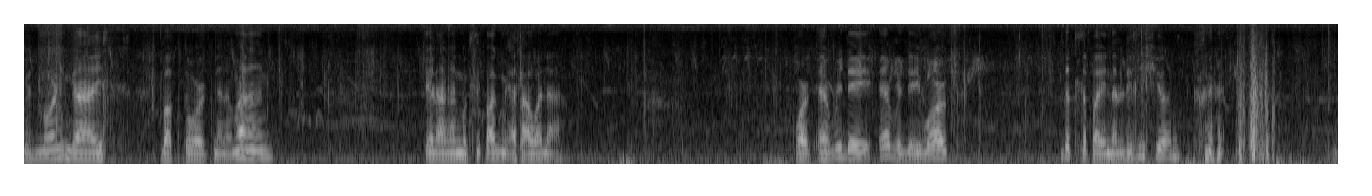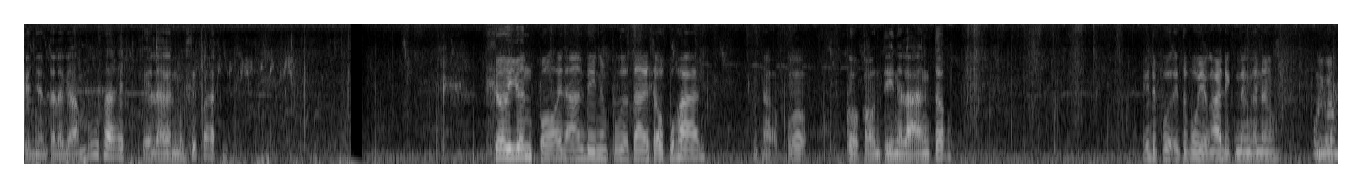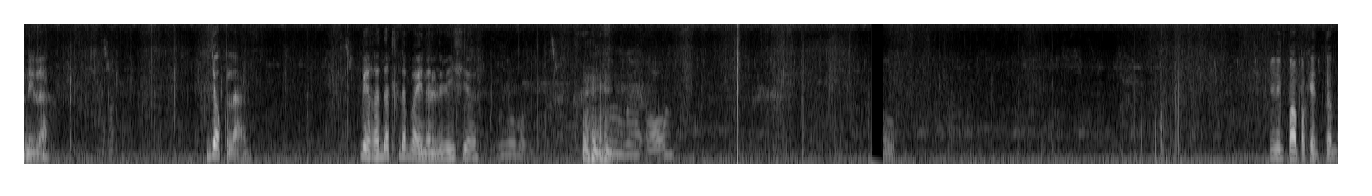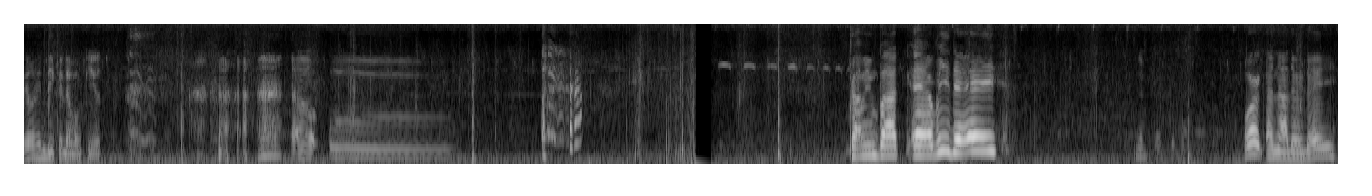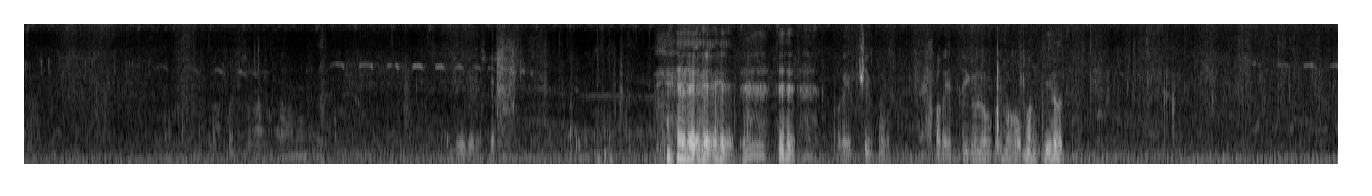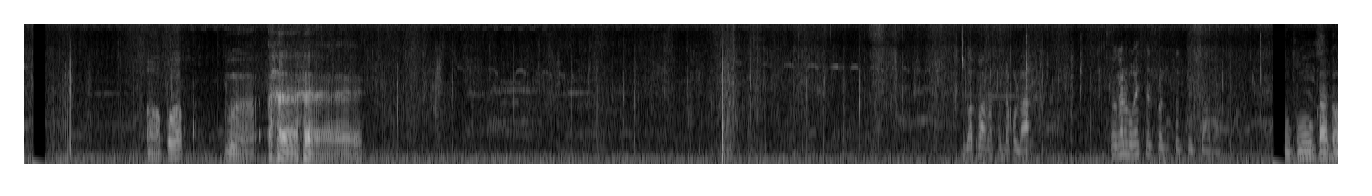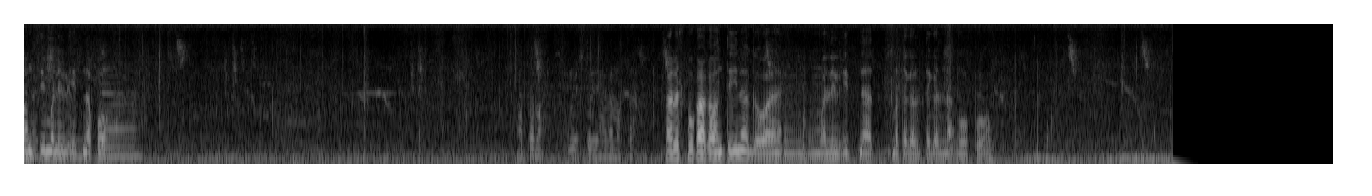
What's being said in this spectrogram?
Good morning guys. Back to work na naman. Kailangan magsipag, may asawa na. Work every day, every day work. That's the final decision. Ganyan talaga ang buhay. Kailangan magsipag. So yun po, inaanday po tayo sa upuhan. Opo, ko kaunti na lang to. Ito po, ito po yung adik ng ano, lugar nila. Joke lang. Pero that's the final decision. Yung nagpapakit ka pero hindi ka naman cute. oh, ooh. Coming back every day. Work another day. Pakiti po. Pakiti ko lang ko iba ko mang cute. Apa? Wah. Nga pa ka sa dakula. Pag ano ba kayo pag tagtag sa po, kakaunti maliliit na po. Ata ma. Restauranhan na maka. Halos po kakaunti na, gawa ng maliliit na at matagal-tagal na upo.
